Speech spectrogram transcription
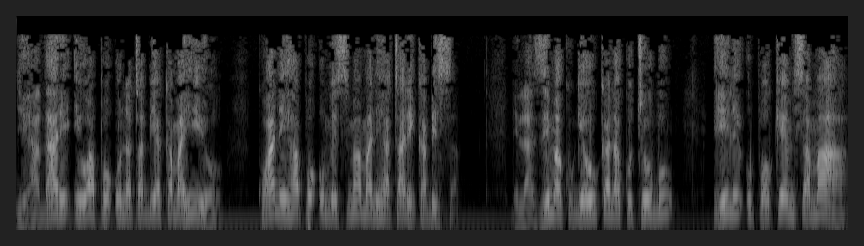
jihadhari iwapo una tabia kama hiyo kwani hapo umesimama ni hatari kabisa. Ni lazima kugeuka na kutubu ili upokee msamaha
